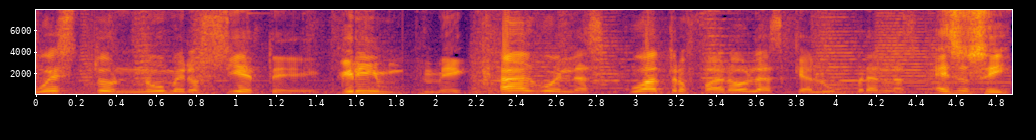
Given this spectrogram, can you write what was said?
Puesto número 7. Grim, me cago en las cuatro farolas que alumbran las... Eso sí.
